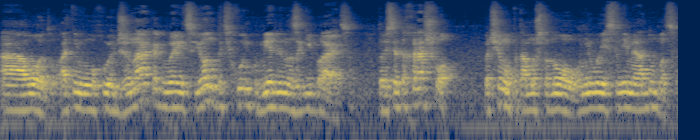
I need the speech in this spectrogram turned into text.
а, вот, от него уходит жена, как говорится, и он потихоньку медленно загибается. То есть это хорошо. Почему? Потому что ну, у него есть время одуматься.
